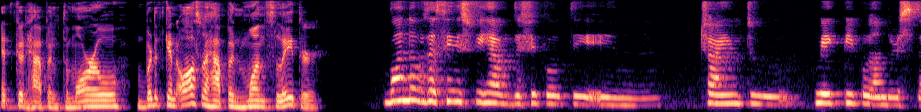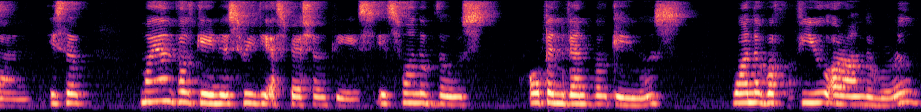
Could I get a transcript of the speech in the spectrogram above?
It could happen tomorrow, but it can also happen months later. One of the things we have difficulty in trying to make people understand is that Mayon volcano is really a special case. It's one of those open vent volcanoes one of a few around the world,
